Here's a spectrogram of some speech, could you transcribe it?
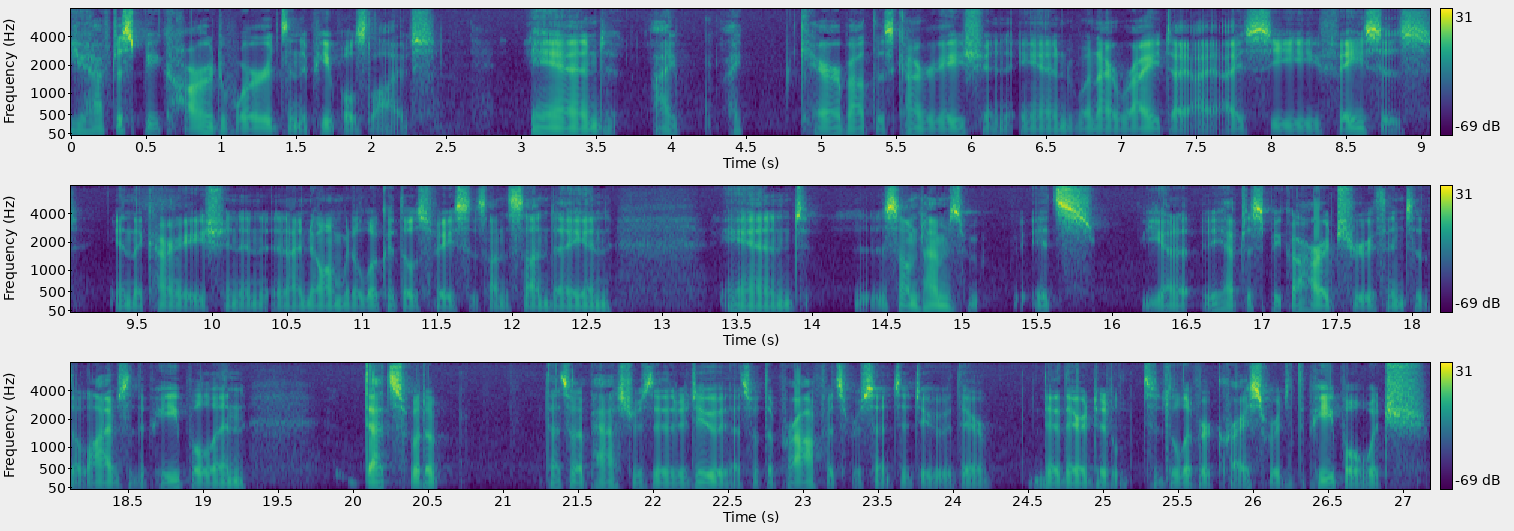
you have to speak hard words into people's lives. And I, I care about this congregation. And when I write, I, I see faces in the congregation, and, and I know I'm going to look at those faces on Sunday. And, and sometimes it's, you got you have to speak a hard truth into the lives of the people. And that's what a, that's what a pastor is there to do. That's what the prophets were sent to do. They're, they're there to, to deliver Christ's word to the people, which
